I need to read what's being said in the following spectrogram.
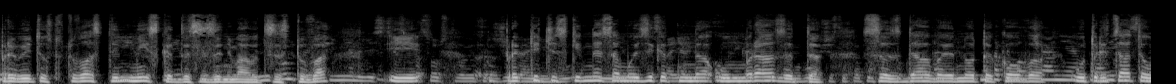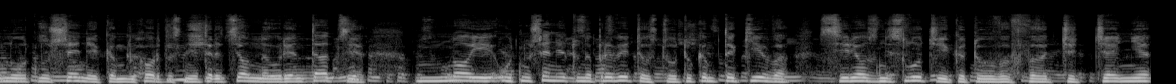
Правителството власти не искат да се занимават с това и практически не само езикът на омразата създава едно такова отрицателно отношение към хората с нетрадиционна ориентация, но и отношението на правителството към такива сериозни случаи, като в Чечения,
